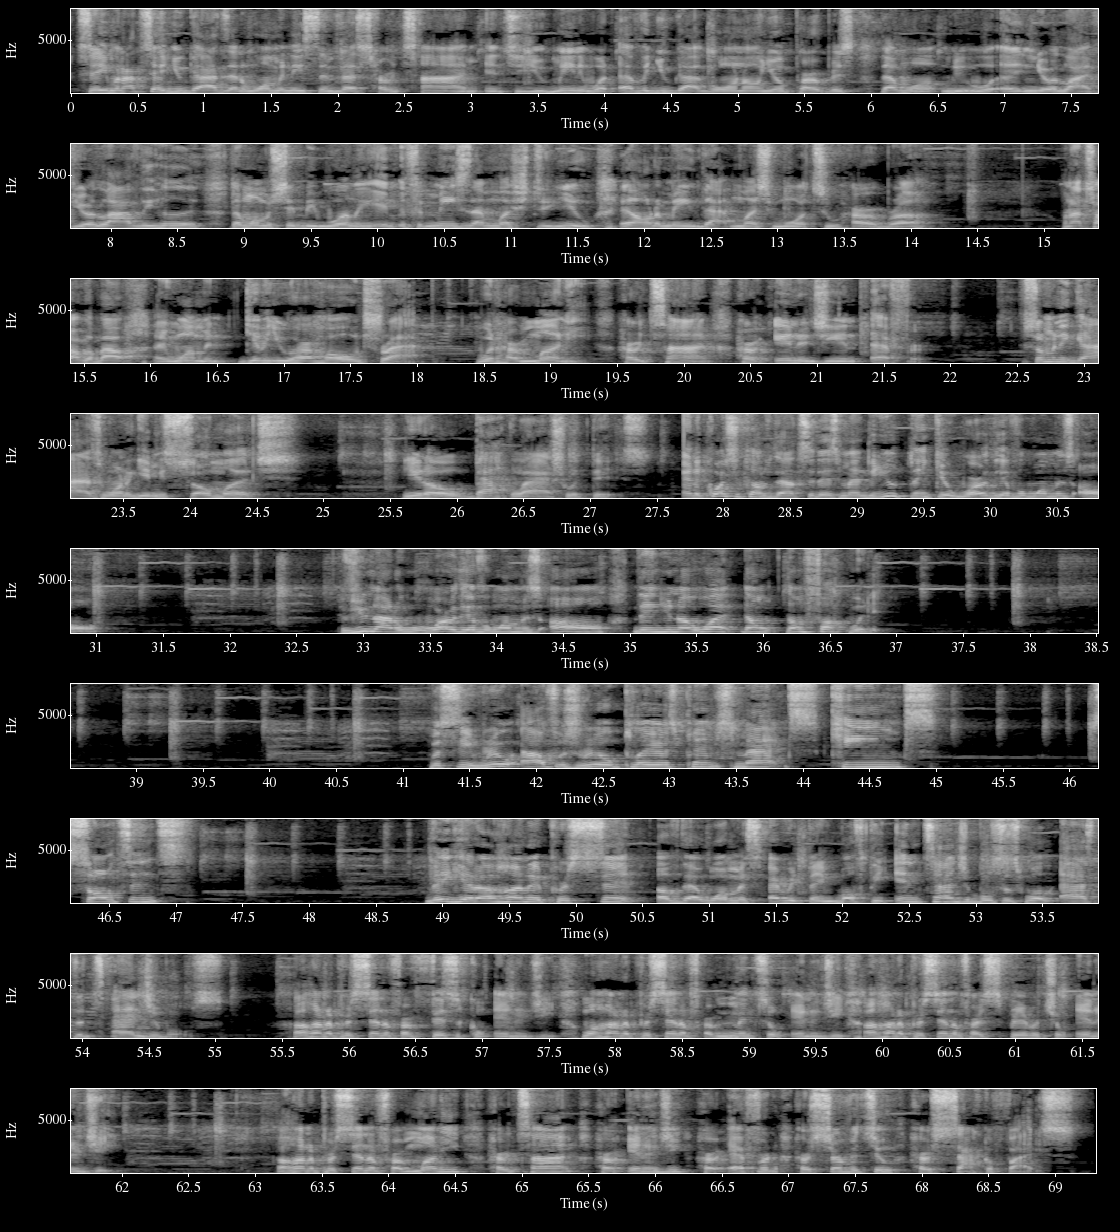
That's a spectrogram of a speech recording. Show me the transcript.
See, when I tell you guys that a woman needs to invest her time into you, meaning whatever you got going on, your purpose, that one in your life, your livelihood, that woman should be willing. If it means that much to you, it ought to mean that much more to her, bruh. When I talk about a woman giving you her whole trap with her money, her time, her energy and effort. So many guys want to give me so much, you know, backlash with this. And the question comes down to this, man. Do you think you're worthy of a woman's all? If you're not worthy of a woman's all, then you know what? Don't don't fuck with it. But see, real alphas, real players, pimps, max, kings, sultans, they get a hundred percent of that woman's everything, both the intangibles as well as the tangibles. 100% of her physical energy, 100% of her mental energy, 100% of her spiritual energy. 100% of her money, her time, her energy, her effort, her servitude, her sacrifice.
